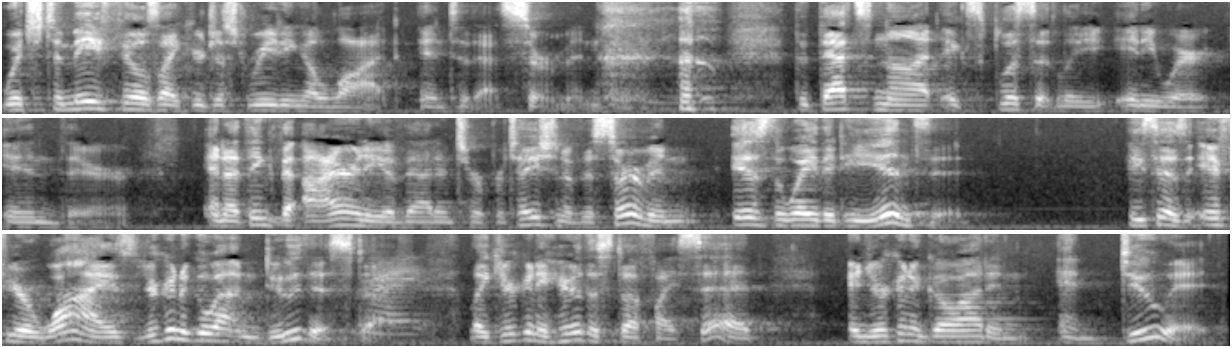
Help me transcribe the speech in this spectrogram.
Which to me feels like you're just reading a lot into that sermon. Mm-hmm. that that's not explicitly anywhere in there. And I think the irony of that interpretation of the sermon is the way that he ends it. He says, if you're wise, you're going to go out and do this stuff. Right. Like you're going to hear the stuff I said, and you're going to go out and, and do it.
